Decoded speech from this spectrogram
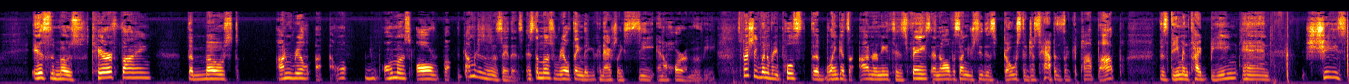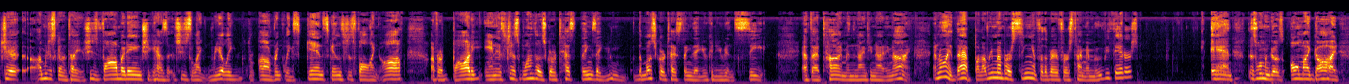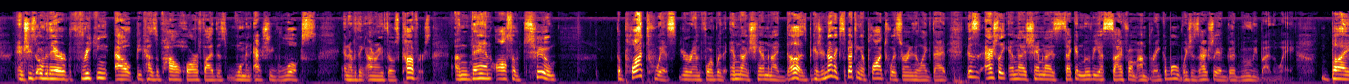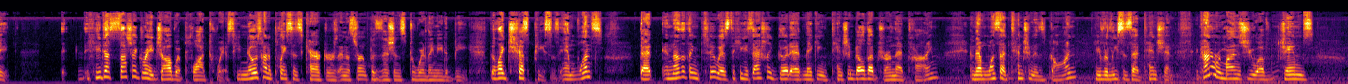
it is the most terrifying, the most unreal, uh, almost all. I'm just going to say this: it's the most real thing that you can actually see in a horror movie. Especially whenever he pulls the blankets underneath his face, and all of a sudden you see this ghost that just happens to pop up this demon type being and she's just i'm just gonna tell you she's vomiting she has she's like really uh, wrinkly skin skin's just falling off of her body and it's just one of those grotesque things that you the most grotesque thing that you can even see at that time in the 1999 and not only that but i remember seeing it for the very first time in movie theaters and this woman goes oh my god and she's over there freaking out because of how horrified this woman actually looks and everything underneath those covers and then also, too, the plot twist you're in for with M. Night Shyamalan does, because you're not expecting a plot twist or anything like that. This is actually M. Night Shyamalan's second movie aside from Unbreakable, which is actually a good movie, by the way. But he does such a great job with plot twists. He knows how to place his characters in a certain positions to where they need to be. They're like chess pieces. And once that, another thing too is that he's actually good at making tension build up during that time. And then once that tension is gone, He releases that tension. It kind of reminds you of James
